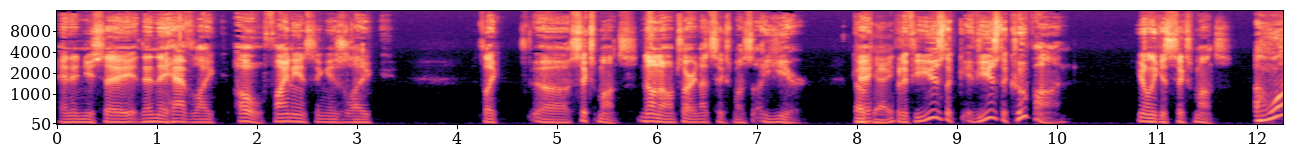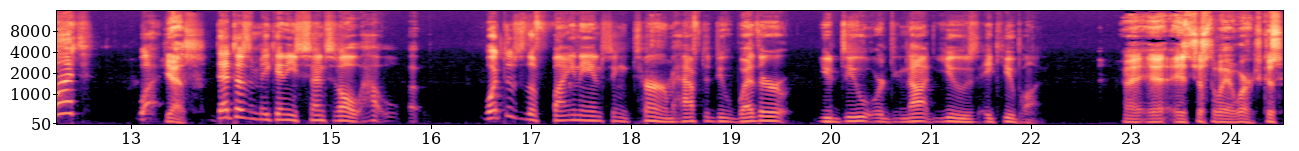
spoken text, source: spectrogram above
and then you say, then they have like, oh, financing is like, like uh, six months. No, no, I'm sorry, not six months, a year. Okay. But if you use the if you use the coupon, you only get six months. What? What? Yes. that doesn't make any sense at all. How? uh, What does the financing term have to do whether you do or do not use a coupon? Uh, it- It's just the way it works. Because,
